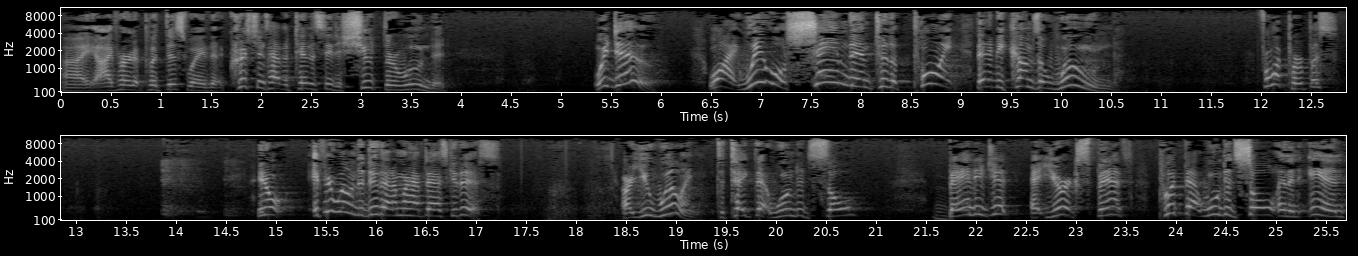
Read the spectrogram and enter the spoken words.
Uh, I've heard it put this way that Christians have a tendency to shoot their wounded. We do. Why? We will shame them to the point that it becomes a wound. For what purpose? You know, if you're willing to do that, I'm going to have to ask you this. Are you willing to take that wounded soul, bandage it at your expense, put that wounded soul in an inn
